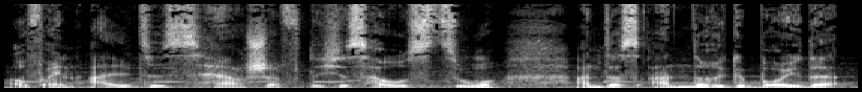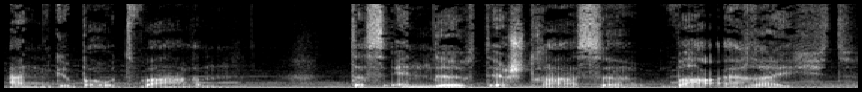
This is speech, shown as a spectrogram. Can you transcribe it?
auf ein altes herrschaftliches Haus zu, an das andere Gebäude angebaut waren. Das Ende der Straße war erreicht.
